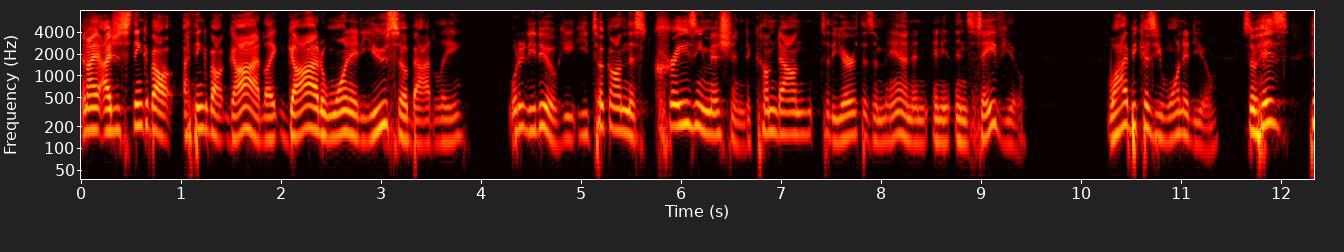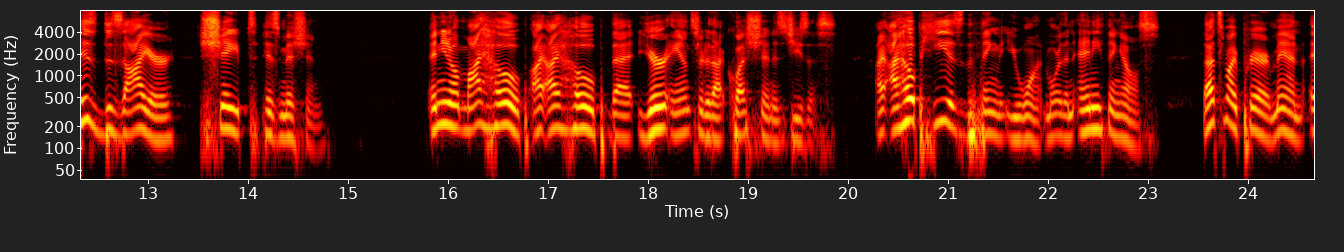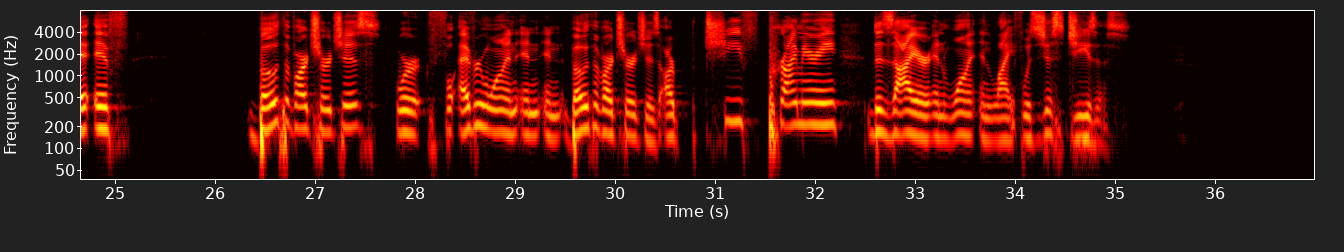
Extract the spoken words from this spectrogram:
And I, I just think about, I think about God. Like, God wanted you so badly. What did he do? He, he took on this crazy mission to come down to the earth as a man and, and, and save you. Why? Because he wanted you. So his, his desire shaped his mission. And you know, my hope, I, I hope that your answer to that question is Jesus. I, I hope he is the thing that you want more than anything else. That's my prayer. Man, if both of our churches were full, everyone in, in both of our churches, our chief primary desire and want in life was just Jesus.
